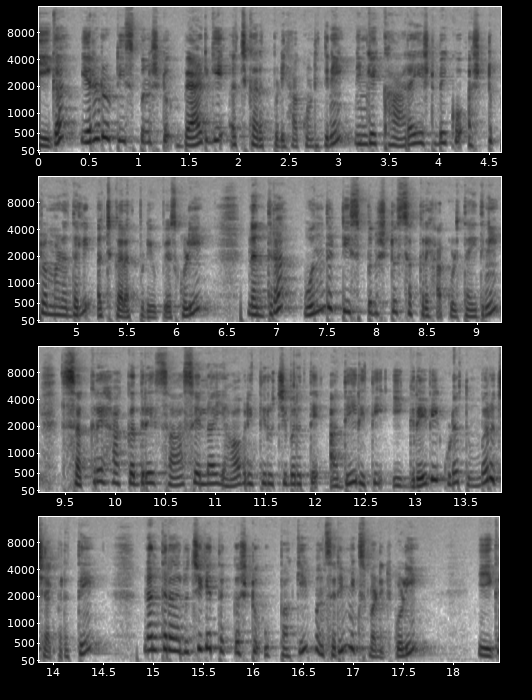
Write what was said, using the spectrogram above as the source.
ಈಗ ಎರಡು ಟೀ ಸ್ಪೂನಷ್ಟು ಬ್ಯಾಡ್ಗೆ ಅಚ್ಕಾರದ ಪುಡಿ ಹಾಕ್ಕೊಂಡಿದ್ದೀನಿ. ನಿಮಗೆ ಖಾರ ಎಷ್ಟು ಬೇಕೋ ಅಷ್ಟು ಪ್ರಮಾಣದಲ್ಲಿ ಅಚ್ಕಾರದ ಪುಡಿ ಉಪಯೋಗಿಸ್ಕೊಳ್ಳಿ. ನಂತರ ಒಂದು ಟೀ ಸ್ಪೂನಷ್ಟು ಸಕ್ಕರೆ ಹಾಕ್ಕೊಳ್ತಾ ಇದ್ದೀನಿ. ಸಕ್ಕರೆ ಹಾಕಿದ್ರೆ ಸಾಸೆಲ್ಲ ಯಾವ ರೀತಿ ರುಚಿ ಬರುತ್ತೆ, ಅದೇ ರೀತಿ ಈ ಗ್ರೇವಿ ಕೂಡ ತುಂಬ ರುಚಿಯಾಗಿ ಬರುತ್ತೆ. ನಂತರ ರುಚಿಗೆ ತಕ್ಕಷ್ಟು ಉಪ್ಪಾಕಿ ಒಂದ್ಸರಿ ಮಿಕ್ಸ್ ಮಾಡಿಟ್ಕೊಳ್ಳಿ. ಈಗ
